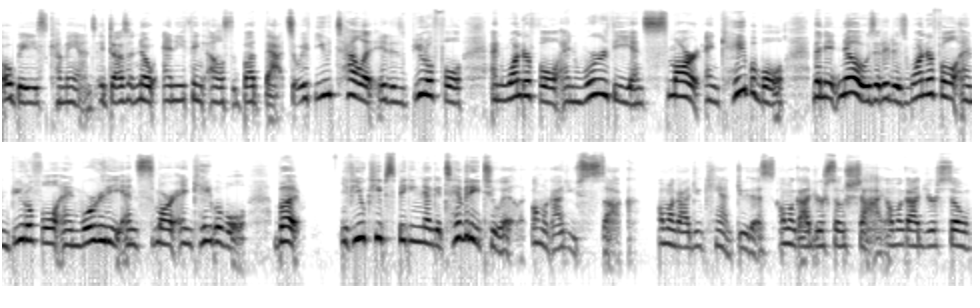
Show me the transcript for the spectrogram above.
obeys commands. It doesn't know anything else but that. So if you tell it it is beautiful and wonderful and worthy and smart and capable, then it knows that it is wonderful and beautiful and worthy and smart and capable. But if you keep speaking negativity to it, like, oh my God, you suck Oh my God, you can't do this. Oh my God, you're so shy. Oh my God, you're so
